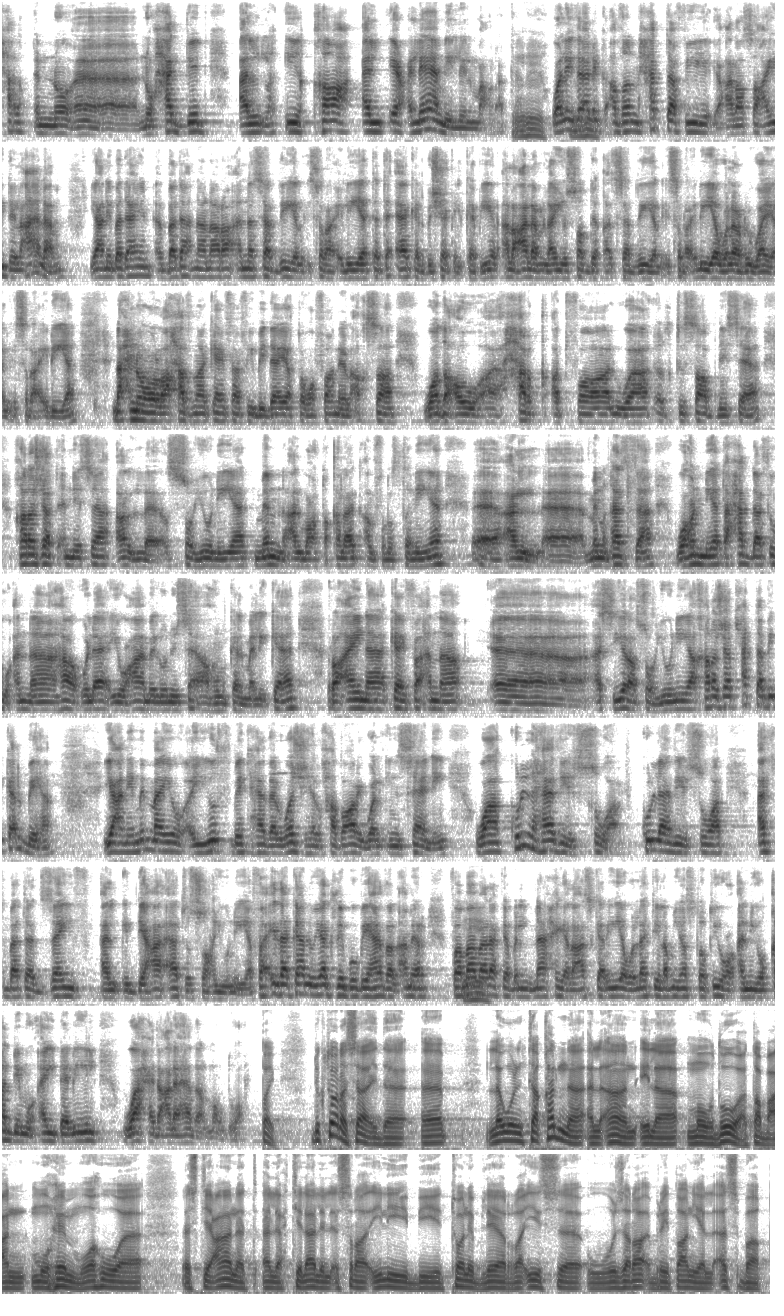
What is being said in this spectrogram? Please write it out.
آه، نحدد الإيقاع الإعلامي للمعركة. ولذلك أظن حتى في على صعيد العالم يعني بدأنا نرى أن السرديه الإسرائيلية تتآكل بشكل كبير. العالم لا يصدق السرديه الإسرائيلية ولا الرواية الإسرائيلية. نحن لاحظنا كيف في بداية طوفان الأقصى وضعوا حرق أطفال واغتصاب نساء. خرجت النساء الصهيونيات من المعتقلات الفلسطينية آه، آه، من غزة. وهن يتحدثوا أن هؤلاء يعامل نساءهم كالملكات. رأينا كيف أن آه، أسيرة صهيونية خرجت حتى بكلبها. يعني مما يثبت هذا الوجه الحضاري والإنساني. وكل هذه الصور كل هذه الصور أثبتت زيف الادعاءات الصهيونية. فإذا كانوا يكذبوا بهذا الأمر فما بالك بالناحية العسكرية والتي لم يستطيعوا أن يقدموا أي دليل واحد على هذا الموضوع؟ طيب دكتورة سائدة آه، لو انتقلنا الآن إلى موضوع طبعا مهم وهو استعانة الاحتلال الإسرائيلي بتوني بلير رئيس وزراء بريطانيا الأسبق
